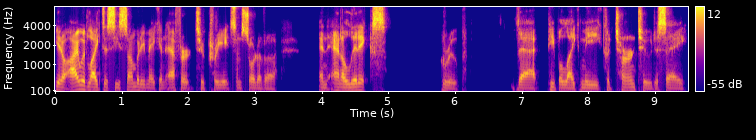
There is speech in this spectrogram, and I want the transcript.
you know, I would like to see somebody make an effort to create some sort of a an analytics group that people like me could turn to to say,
